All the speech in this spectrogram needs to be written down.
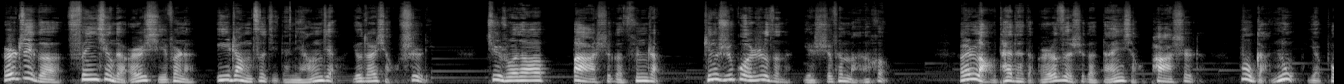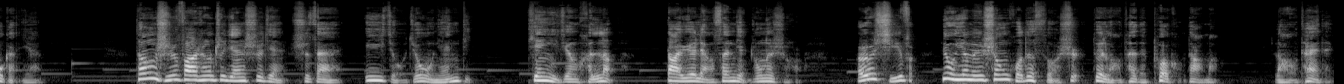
而这个孙姓的儿媳妇呢？依仗自己的娘家有点小势力，据说他爸是个村长，平时过日子呢也十分蛮横。而老太太的儿子是个胆小怕事的，不敢怒也不敢言。当时发生这件事件是在一九九五年底，天已经很冷了，大约两三点钟的时候，儿媳妇又因为生活的琐事对老太太破口大骂。老太太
